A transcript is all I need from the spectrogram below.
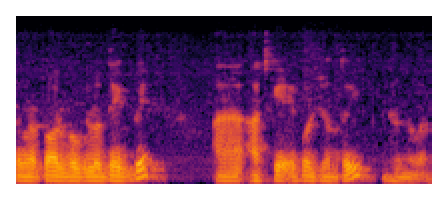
তোমরা পর্বগুলো দেখবে। আজকে এ পর্যন্তই। ধন্যবাদ।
